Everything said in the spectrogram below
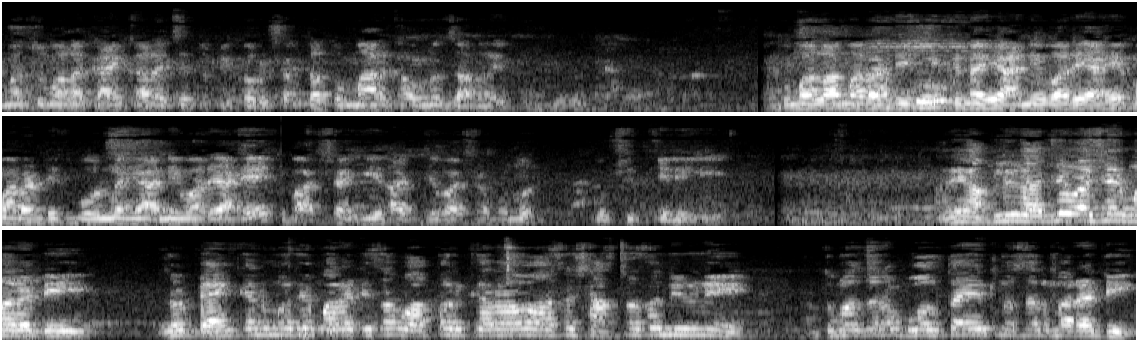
मग तुम्हाला काय करायचं तुम्ही करू शकता. तो मार खाऊनच जाणार इथून तुम्हाला मराठी शिकणं हे अनिवार्य आहे. मराठीत बोलणं हे अनिवार्य आहे. भाषा ही राज्यभाषा म्हणून घोषित केलेली आहे. आणि आपली राज्यभाषा आहे मराठी. जर बँकांमध्ये मराठीचा वापर करावा असा शासनाचा निर्णय. तुम्हाला जर बोलता येत नसेल मराठी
